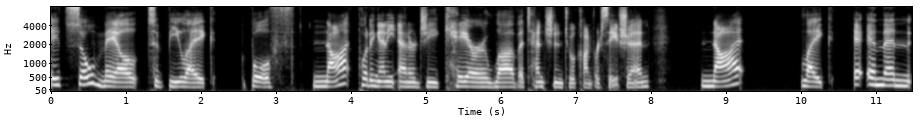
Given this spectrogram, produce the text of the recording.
it's so male to be like both not putting any energy, care, love, attention into a conversation, not like, and then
